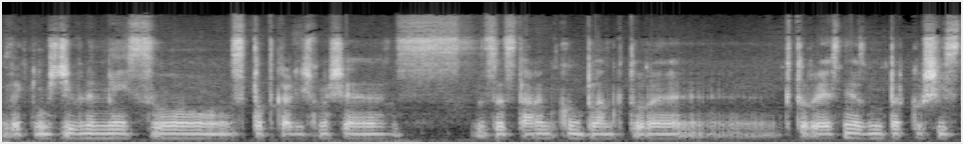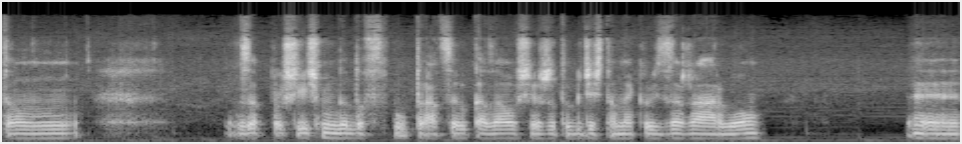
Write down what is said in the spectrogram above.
w jakimś dziwnym miejscu spotkaliśmy się z, ze starym kumplem, który, który jest niezłym perkusistą. Zaprosiliśmy go do współpracy. Okazało się, że to gdzieś tam jakoś zażarło. E,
